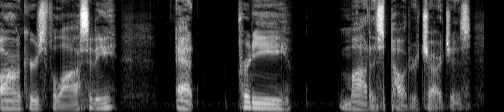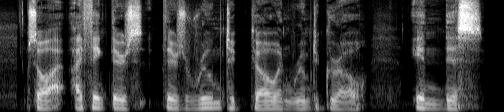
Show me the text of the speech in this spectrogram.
bonkers velocity at pretty modest powder charges. So I, I think there's there's room to go and room to grow in this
